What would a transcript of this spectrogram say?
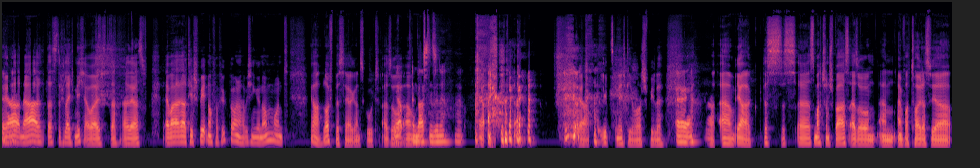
Ja, na, das vielleicht nicht, aber ich dachte, also er war relativ spät noch verfügbar und dann habe ich ihn genommen und ja, läuft bisher ganz gut. Also ja, ähm, im wahrsten Sinne. Ja. ja. ja, liebt sie nicht, die Wortspiele. Äh, ja. Ja, ähm, ja, das, das, äh, das macht schon Spaß. Also ähm, einfach toll, dass wir,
